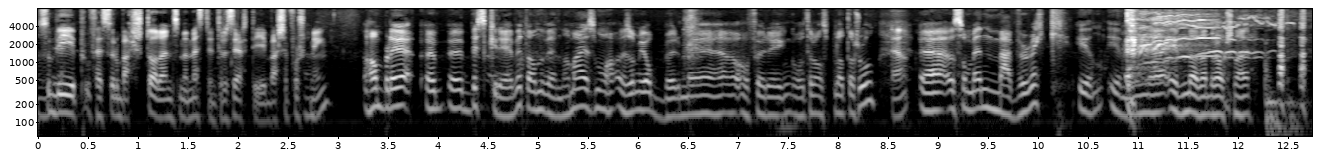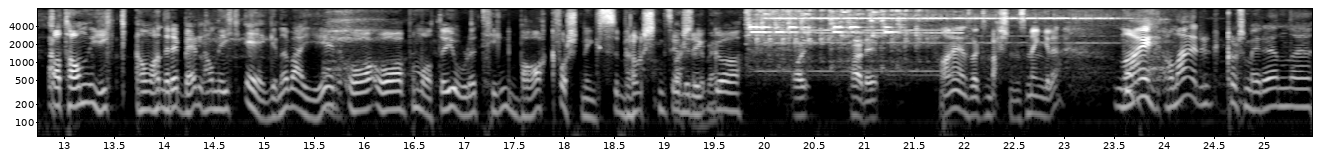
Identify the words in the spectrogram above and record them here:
Så blir professor Berstad den som er mest interessert i bæsjeforskning. Han ble ø, ø, beskrevet av en venn av meg som, som jobber med avføring og transplantasjon, Ja. eh, som en maverick inn- innen, eh, innen denne bransjen her. At han gikk, han var en rebell, han gikk egne veier og, og på en måte gjorde ting bak forskningsbransjen sin rygg. Og, Oi, ferdig. Han er en slags bæsjens mengele. nei, han er kanskje mer en uh,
